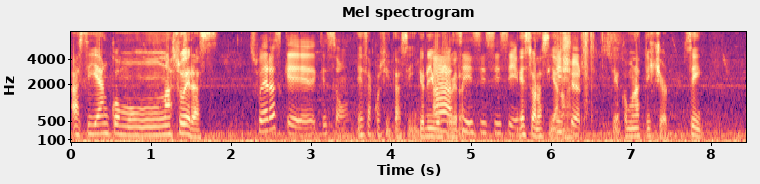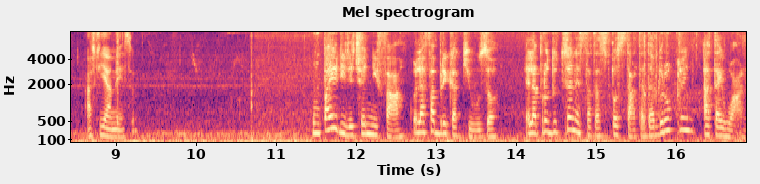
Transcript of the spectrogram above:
Hacían como unas sueras, ¿Sueras qué, qué son? esas cositas así. Yo le digo ah, sueras. sí, sí, sí, sí. Eso lo hacían. ¿no? T-shirt. Sí, como unas t-shirt, sí. Hacían eso. Un paio di decenni fa quella fabbrica ha chiuso e la produzione è stata spostata da Brooklyn a Taiwan.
